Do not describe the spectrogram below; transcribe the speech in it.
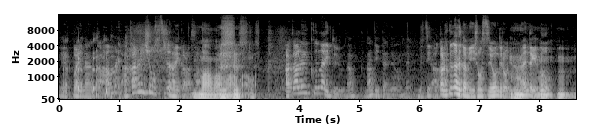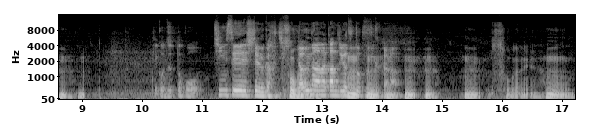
やっぱりなんかあんまり明るい小説じゃないからさ、まあまあまあまあ明るくないというなんなんて言ったらいいんだろうね。別に明るくなるために小説読んでるわけじゃないんだけど、結構ずっとこう鎮静してる感じ、ね。ダウナーな感じがずっと続くから、うんうんそうだね。うん。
